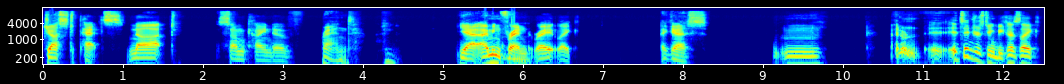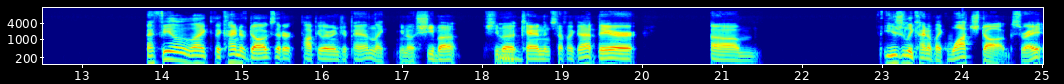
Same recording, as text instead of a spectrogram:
just pets, not some kind of Friend. yeah, I mean friend, Mhm. right? Like I guess. Mm, I don't it's interesting because like I feel like the kind of dogs that are popular in Japan, like, you know, Shiba, Shiba Mm. Ken and stuff like that, they're um usually kind of like watchdogs, right?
